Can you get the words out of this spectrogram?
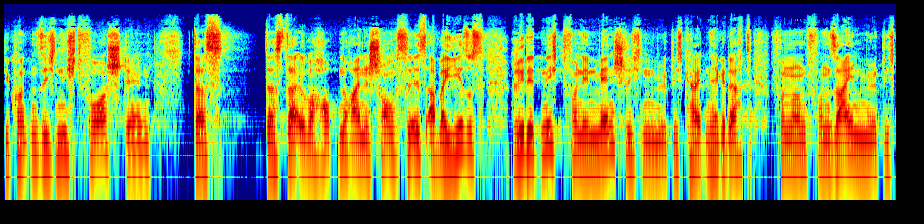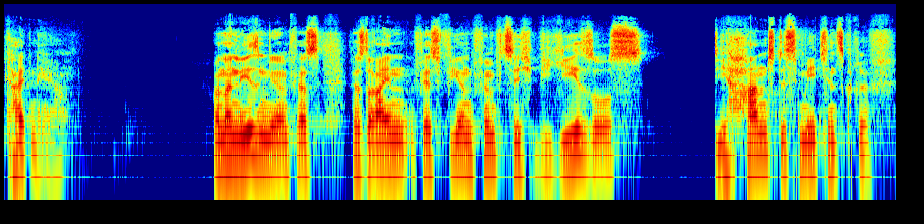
Die konnten sich nicht vorstellen, dass dass da überhaupt noch eine Chance ist. Aber Jesus redet nicht von den menschlichen Möglichkeiten her gedacht, sondern von seinen Möglichkeiten her. Und dann lesen wir im Vers, Vers, 3, Vers 54, wie Jesus die Hand des Mädchens griff.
